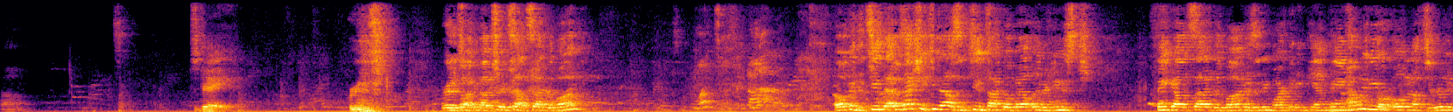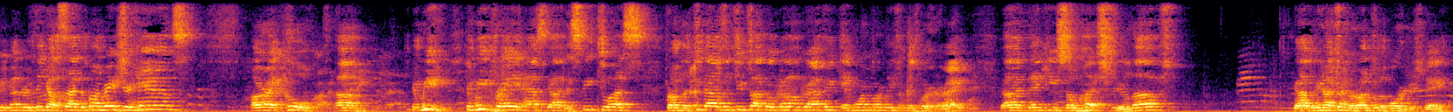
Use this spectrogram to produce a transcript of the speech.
Um, today, we're going we're to talk about church outside the bun. What? Welcome to two. That was actually 2002. Taco Bell introduced Think Outside the Bun as a new marketing campaign. How many of you are old enough to really remember Think Outside the Bun? Raise your hands. All right, cool. Um, can we can we pray and ask God to speak to us from the 2002 Taco Bell graphic and more importantly from His Word? All right, God, thank you so much for your love. God, we're not trying to run for the border today.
